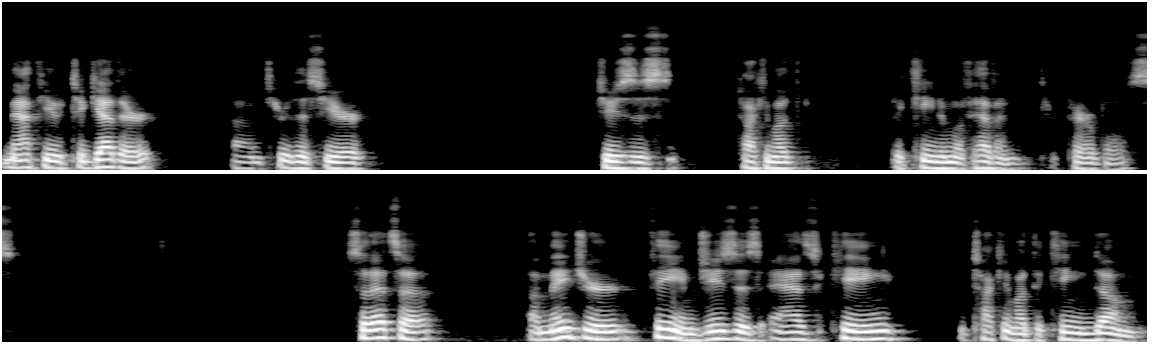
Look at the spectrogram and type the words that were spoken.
Matthew together um, through this year. Jesus talking about the kingdom of heaven through parables. So that's a, a major theme. Jesus as king, talking about the kingdom.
